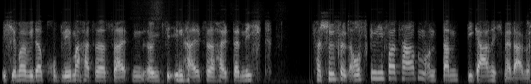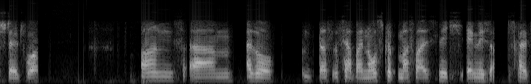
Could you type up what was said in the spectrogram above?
ich immer wieder Probleme hatte, dass Seiten irgendwie Inhalte halt dann nicht verschlüsselt ausgeliefert haben und dann die gar nicht mehr dargestellt wurden. Und ähm, also das ist ja bei NoScript, was weiß ich nicht, ähnlich halt,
